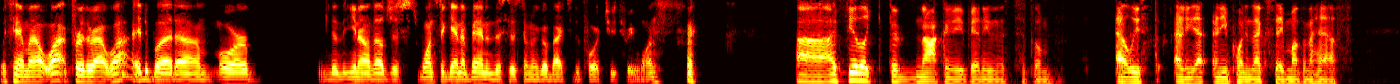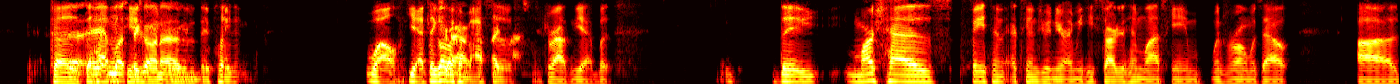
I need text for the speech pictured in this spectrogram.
with him out wide, further out wide, but, um, or, you know, they'll just once again abandon the system and go back to the four two three one. Uh, I feel like they're not going to be abandoning the system at least any at any point in the next say month and a half because uh, they have unless they go on a they played. It, well, yeah, if they go like a massive like drought, yeah, but they Marsch has faith in Etienne Jr. I mean, he started him last game when Veron was out. Uh,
